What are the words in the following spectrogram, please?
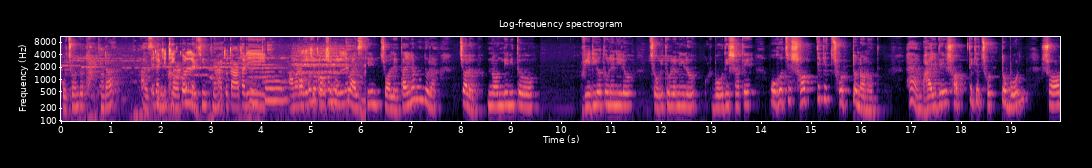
প্রচণ্ড ঠান্ডা। এটা কি ঠিক করলে? উচিত না। এত তাড়াতাড়ি আমার আগে খেতে বসে বললে? আইসক্রিম চলে তাই না বন্ধুরা? চলো নন্দিনী তো ভিডিও তুলে নিল ছবি তুলে নিল ওর বৌদির সাথে। ও হচ্ছে সব থেকে ছোট্ট ননদ। হ্যাঁ ভাইদের সব থেকে ছোট্ট বোন, সব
